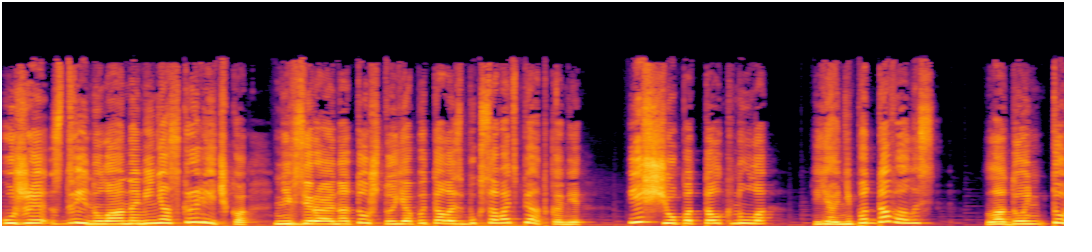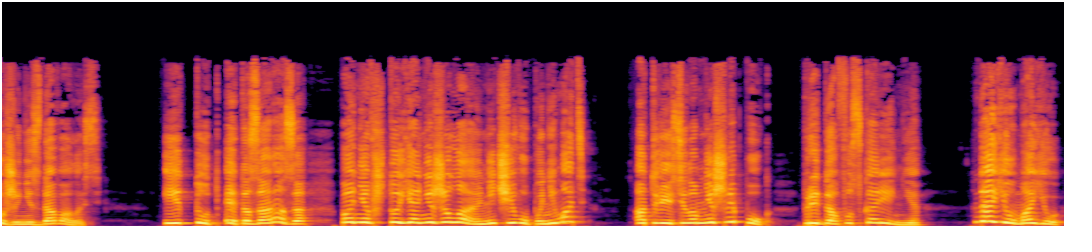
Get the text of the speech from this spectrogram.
Уже сдвинула она меня с крылечка, невзирая на то, что я пыталась буксовать пятками. Еще подтолкнула. Я не поддавалась. Ладонь тоже не сдавалась. И тут эта зараза, поняв, что я не желаю ничего понимать, отвесила мне шлепок, придав ускорение. «Да ё-моё,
